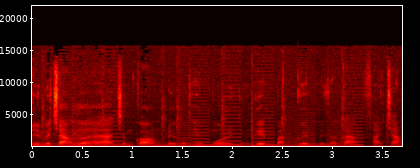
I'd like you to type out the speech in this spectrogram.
Đến với trang g22.com để có thể mua được những game bản quyền với giá cả phải chăng.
